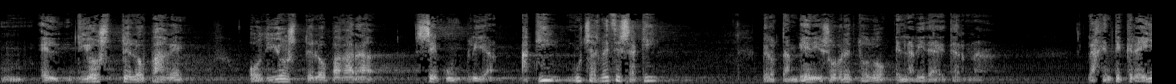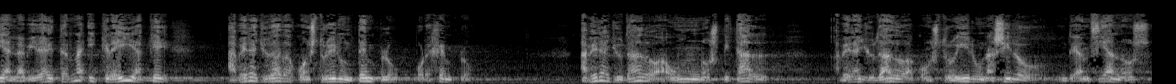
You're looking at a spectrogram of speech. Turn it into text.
mm, el Dios te lo pague o Dios te lo pagará se cumplía. Aquí, muchas veces aquí, pero también y sobre todo en la vida eterna. La gente creía en la vida eterna y creía que haber ayudado a construir un templo, por ejemplo, haber ayudado a un hospital, haber ayudado a construir un asilo de ancianos,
